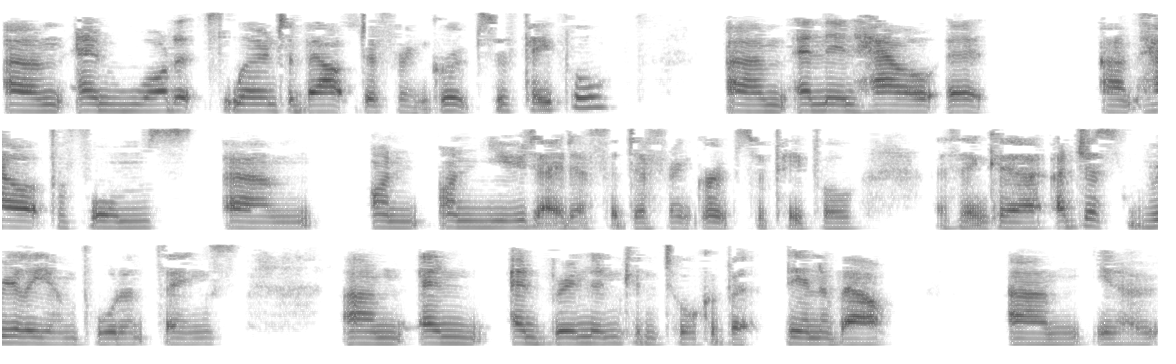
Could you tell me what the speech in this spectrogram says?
um, and what it's learnt about different groups of people, um, and then how it um, how it performs um, on on new data for different groups of people. I think are, are just really important things. Um, and and Brendan can talk a bit then about um, you know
